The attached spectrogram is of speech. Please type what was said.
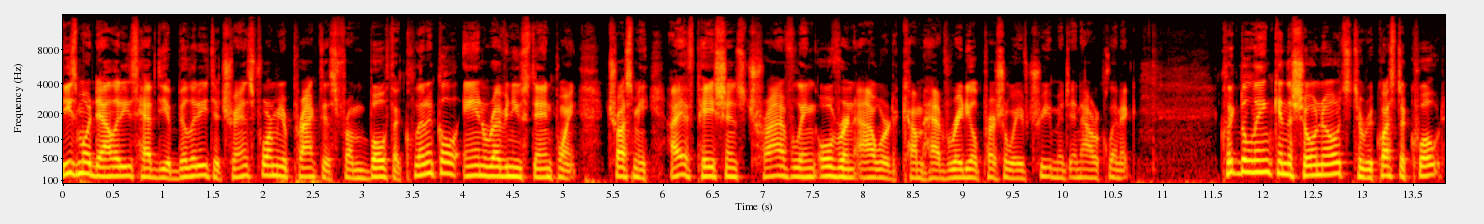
These modalities have the ability to transform your practice from both a clinical and revenue standpoint. Trust me, I have patients traveling over an hour to come have radial pressure wave treatment in our clinic. Click the link in the show notes to request a quote,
